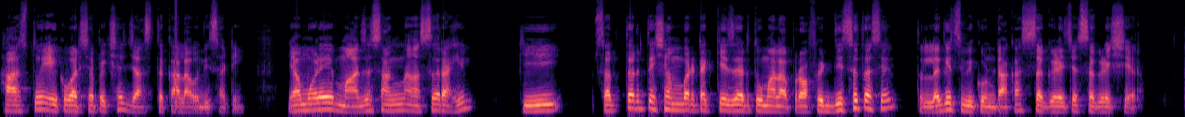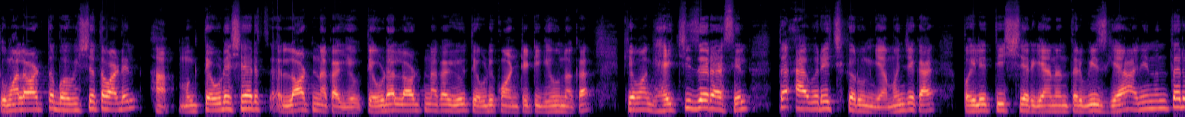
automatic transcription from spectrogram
हा असतो एक वर्षापेक्षा जास्त कालावधीसाठी. यामुळे माझं सांगणं असं राहील की सत्तर ते शंभर टक्के जर तुम्हाला प्रॉफिट दिसत असेल तर लगेच विकून टाका सगळेचे सगळे शेअर तुम्हाला वाटतं भविष्यात वाढेल? हा मग तेवढे शेअर लॉट नका घेऊ. तेवढा लॉट नका घेऊ तेवढी क्वांटिटी घेऊ नका. किंवा घ्यायची जर असेल तर ॲव्हरेज करून घ्या. म्हणजे काय? पहिले तीस शेअर घ्या नंतर वीस घ्या आणि नंतर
